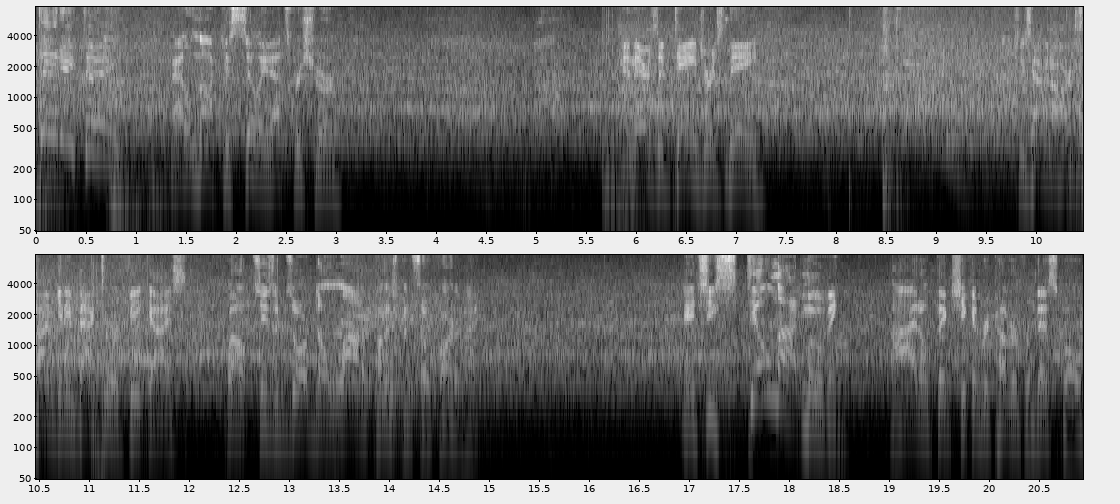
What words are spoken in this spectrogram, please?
DDT! That'll knock you silly, that's for sure. And there's a dangerous knee. She's having a hard time getting back to her feet, guys. Well, she's absorbed a lot of punishment so far tonight. And she's still not moving. I don't think she can recover from this, Cole.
